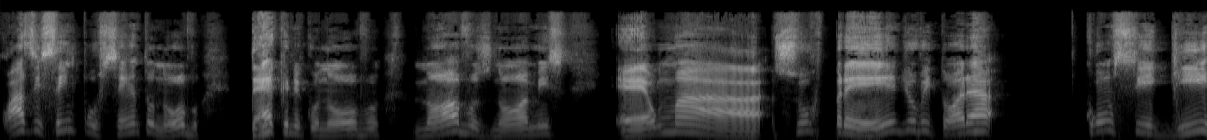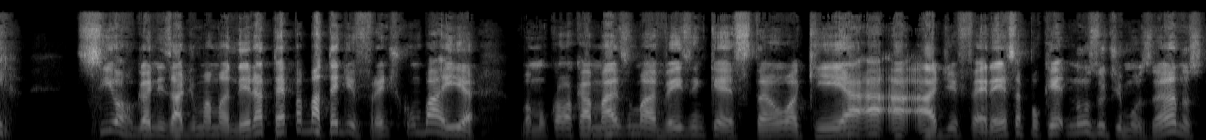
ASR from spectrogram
quase 100% novo, técnico novo, novos nomes. É uma. Surpreende o Vitória conseguir se organizar de uma maneira até para bater de frente com o Bahia. Vamos colocar mais uma vez em questão aqui a, a, a diferença, porque nos últimos anos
